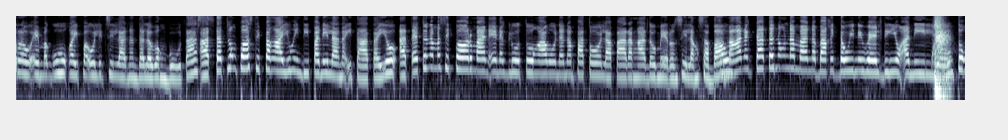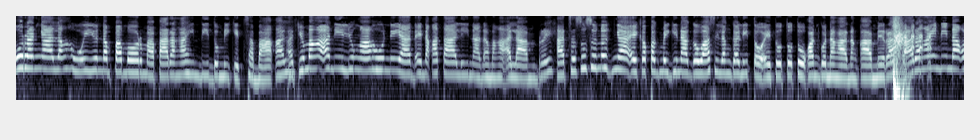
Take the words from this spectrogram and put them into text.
araw ay maghuhukay pa ulit sila ng dalawang butas. At tatlong poste pa nga yung hindi pa nila na itatayo. At eto naman si Foreman ay nagluto nga muna ng patola para nga daw meron silang sabaw. Sa mga nagtatanong naman na bakit daw ini-welding yung anilyo, yung tukuran nga lang ho yun ng pamorma para nga hindi dumikit sa bakal. At yung mga anilyo nga ho niyan ay nakatali na ng mga alambre. At sa susunod nga ay kapag may ginagawa silang ganito ay tututukan ko na nga ng camera para nga hindi na ako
